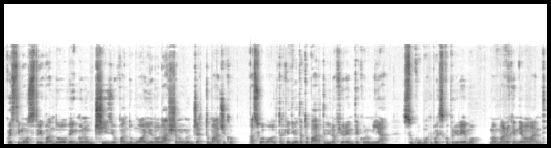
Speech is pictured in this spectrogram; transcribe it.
Questi mostri, quando vengono uccisi o quando muoiono, lasciano un oggetto magico a sua volta, che è diventato parte di una fiorente economia su Kubo, che poi scopriremo man mano che andiamo avanti.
